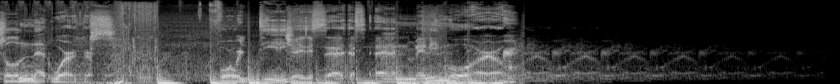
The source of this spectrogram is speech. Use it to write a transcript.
Social networks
